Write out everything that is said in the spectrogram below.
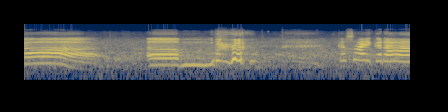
ก็เอมก็ใช่ก็ได้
